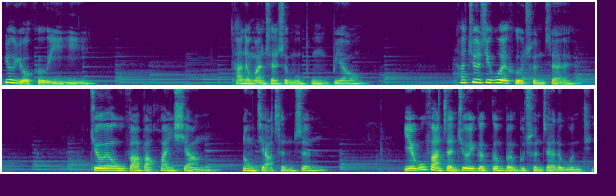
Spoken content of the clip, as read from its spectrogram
又有何意义？他能完成什么目标？他究竟为何存在？救恩无法把幻象弄假成真，也无法拯救一个根本不存在的问题。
